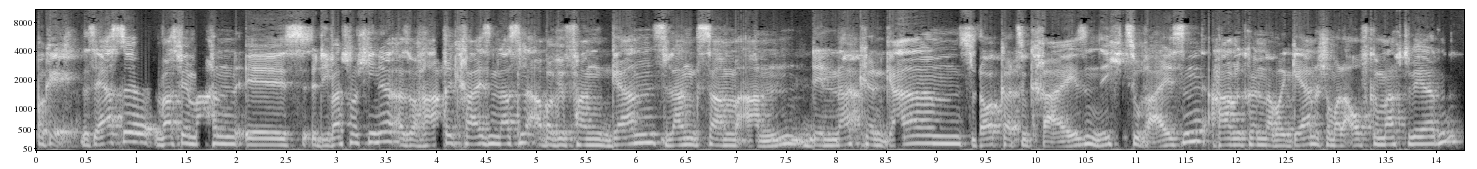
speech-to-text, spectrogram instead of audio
Okay, das erste, was wir machen, ist die Waschmaschine, also Haare kreisen lassen, aber wir fangen ganz langsam an, den Nacken ganz locker zu kreisen, nicht zu reißen. Haare können aber gerne schon mal aufgemacht werden.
